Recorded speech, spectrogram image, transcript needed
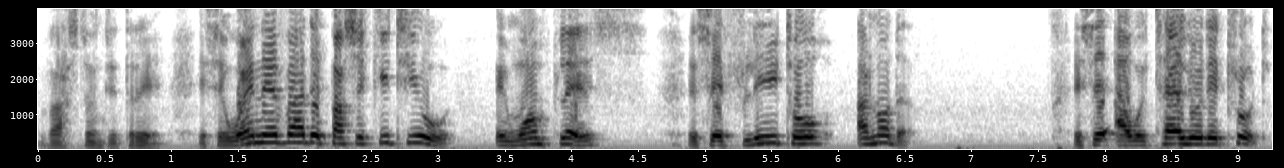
Verse 23. He said, Whenever they persecute you in one place, it says, Flee to another. He said, I will tell you the truth.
